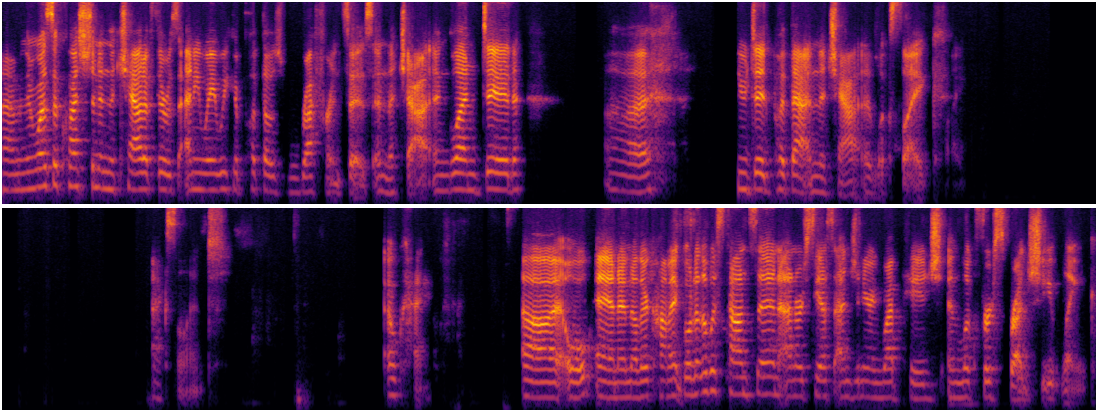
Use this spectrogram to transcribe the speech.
Um, there was a question in the chat if there was any way we could put those references in the chat and Glenn did. Uh, you did put that in the chat, it looks like. Excellent. Okay. Uh, oh, and another comment, go to the Wisconsin NRCS engineering webpage and look for spreadsheet link.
